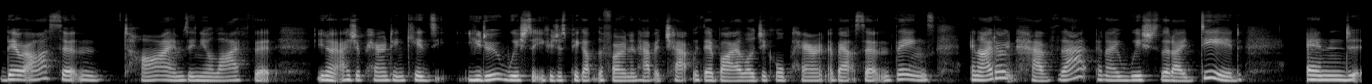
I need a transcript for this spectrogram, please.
There are certain times in your life that, you know, as you're parenting kids, you do wish that you could just pick up the phone and have a chat with their biological parent about certain things. And I don't have that. And I wish that I did. And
